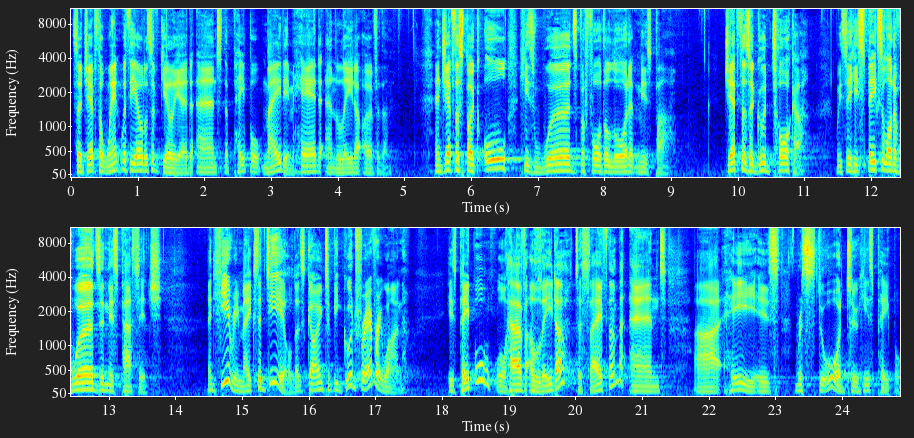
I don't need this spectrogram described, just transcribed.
So Jephthah went with the elders of Gilead, and the people made him head and leader over them. And Jephthah spoke all his words before the Lord at Mizpah. Jephthah's a good talker. We see he speaks a lot of words in this passage. And here he makes a deal that's going to be good for everyone. His people will have a leader to save them, and uh, he is restored to his people.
